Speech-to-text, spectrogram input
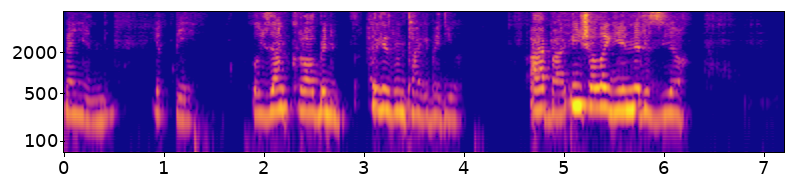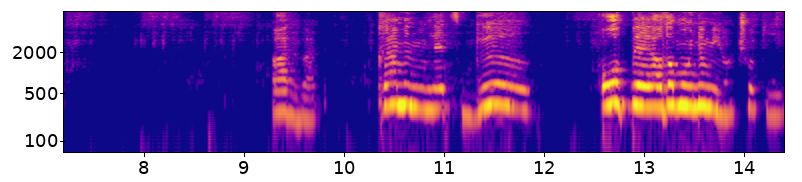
Ben yendim. Yuppi. O yüzden kral benim. Herkes beni takip ediyor. Abi bak inşallah yeneriz ya. Abi bak. Come on let's go. Oh be adam oynamıyor. Çok iyi.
